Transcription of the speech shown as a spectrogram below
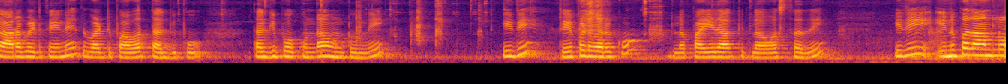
కారబెడితేనే వాటి పవర్ తగ్గిపో తగ్గిపోకుండా ఉంటుంది. ఇది రేపటి వరకు ఇట్లా పై దాకా ఇట్లా వస్తుంది. ఇది ఇనుప దాంట్లో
